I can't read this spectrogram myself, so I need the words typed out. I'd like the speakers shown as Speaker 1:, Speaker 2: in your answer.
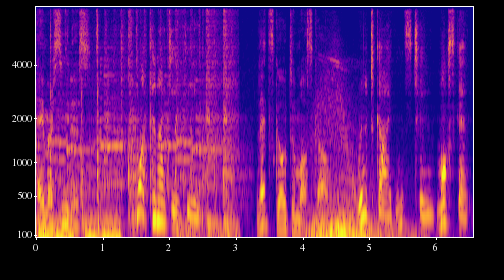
Speaker 1: Hey, Mercedes.
Speaker 2: What can I do for you?
Speaker 1: Let's go to Moscow.
Speaker 2: Route guidance to Moscow.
